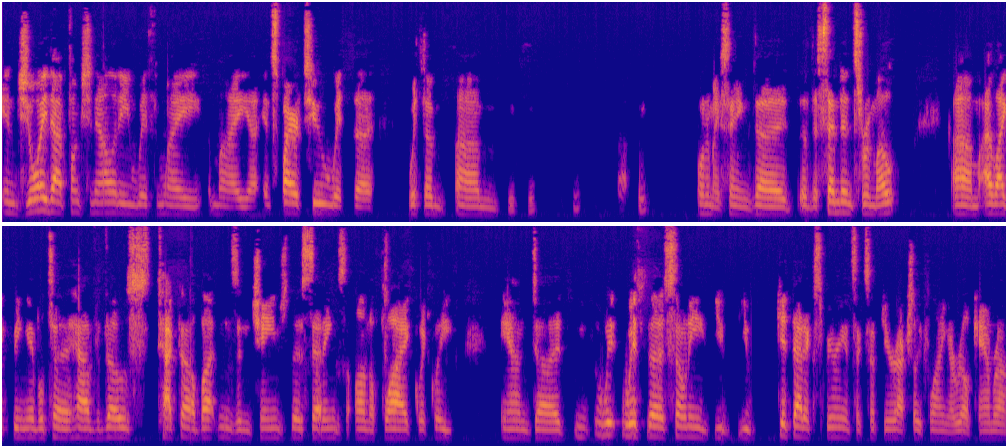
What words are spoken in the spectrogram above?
enjoy that functionality with my my uh, Inspire two with the with the um, what am I saying the the Cendence remote. Um, I like being able to have those tactile buttons and change the settings on the fly quickly. And uh, with, with the Sony, you you get that experience, except you're actually flying a real camera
